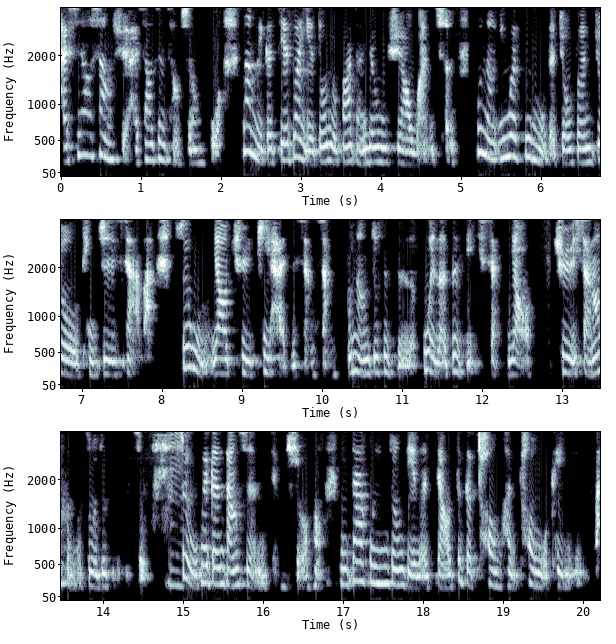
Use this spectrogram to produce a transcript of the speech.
还是要上学，还是要正常生活。那每个阶段也都有发展任务需要完成，不能因为父母的纠纷就停滞下来。所以我们要去替孩子想想，不能就是只为了自己想要。去想要怎么做就怎么做，所以我会跟当事人讲说：哈，你在婚姻中跌了跤，这个痛很痛，我可以明白，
